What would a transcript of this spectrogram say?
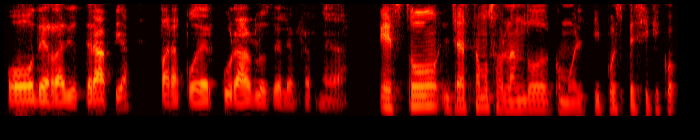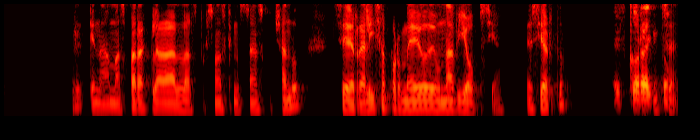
o de radioterapia, para poder curarlos de la enfermedad. Esto ya estamos hablando como el tipo específico que nada más para aclarar a las personas que nos están escuchando, se realiza por medio de una biopsia, ¿es cierto? Es correcto.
